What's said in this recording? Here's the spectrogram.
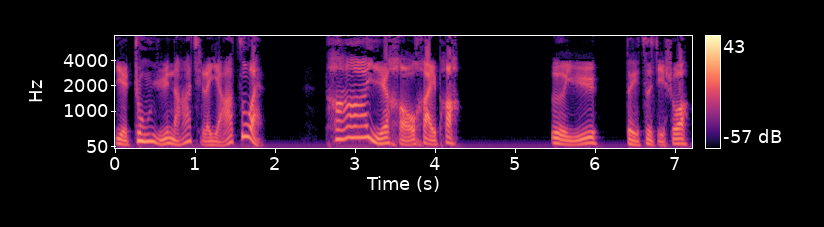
也终于拿起了牙钻，他也好害怕。鳄鱼对自己说：“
